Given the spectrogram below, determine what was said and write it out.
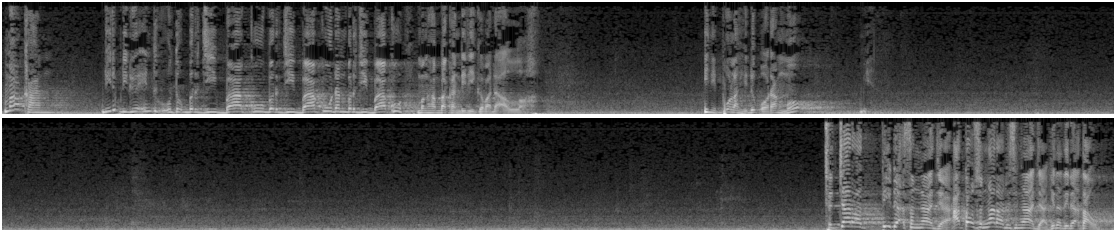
makan. Hidup di dunia itu untuk berjibaku, berjibaku dan berjibaku menghambakan diri kepada Allah. Ini pola hidup orang mukmin. Secara tidak sengaja atau sengaja disengaja, kita tidak tahu.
